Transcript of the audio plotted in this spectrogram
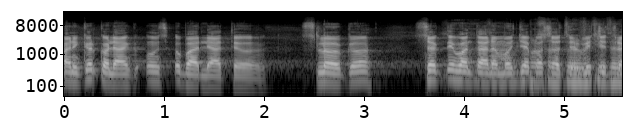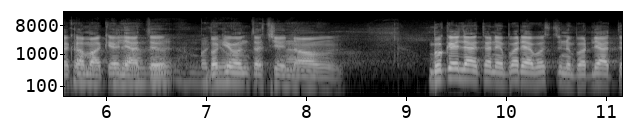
आनी किरकोल्यांक उंच उबारल्यात श्लोक शक्तिवंतान म्हजे पासत विचित्र कामां केल्यात भगवंताचे नांव भुकेल्यांक ताणें बऱ्या वस्तून भरल्यात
